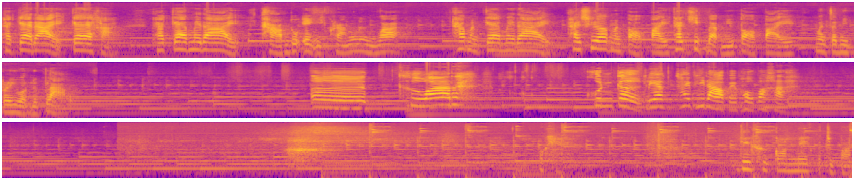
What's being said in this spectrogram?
ถ้าแก้ได้แก้ค่ะ ถ้าแก้ไม่ได้ถามตัวเองอีกครั้งหนึ่งว่า ถ้ามันแก้ไม่ได้ ถ้าเชื่อมันต่อไป ถ้าคิดแบบนี้ต่อไป มันจะมีประโยชน์หรือเปล่า เออคือว่าคุณเกิกเรียกให้พี่ดาวไปพบอะค่ะ โอเค นี่คือก้อนเมฆปัจจุบัน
